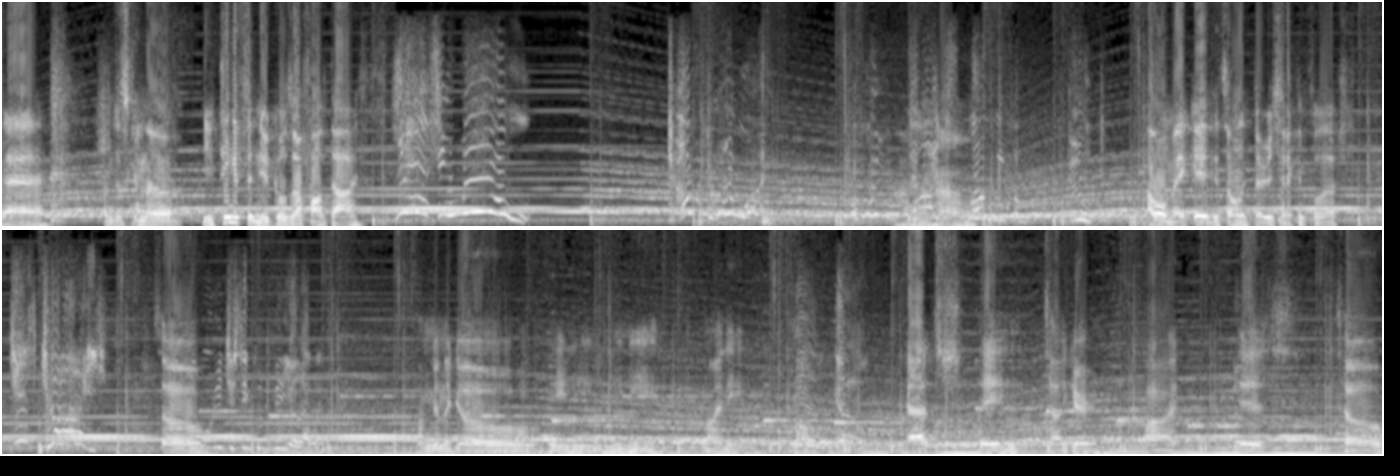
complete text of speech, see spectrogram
Nah, I'm just gonna. You think if the nuke goes off, I'll die? Yes, you will. Go to one. Before you die slowly from goop. I won't make it. It's only 30 seconds left. Just try. So More interesting for the video that way. I'm gonna go. Eeny, meeny, miny, Oh. Go. Catch a tiger by his toe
